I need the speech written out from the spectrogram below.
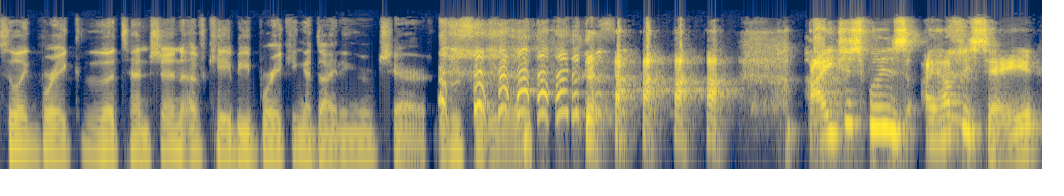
to like break the tension of KB breaking a dining room chair that he's sitting in. I just was, I have to say,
